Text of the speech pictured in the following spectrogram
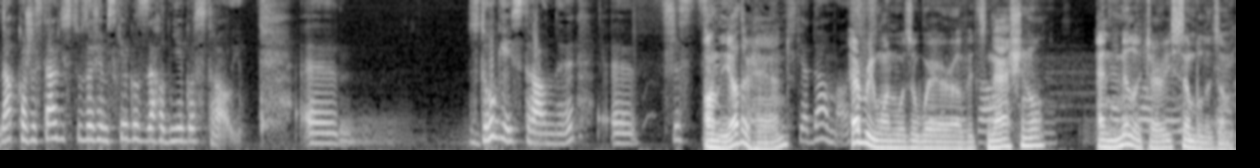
no, korzystali z cudzoziemskiego, z zachodniego stroju. Z drugiej strony On the other hand, everyone was aware of its national and military symbolism.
